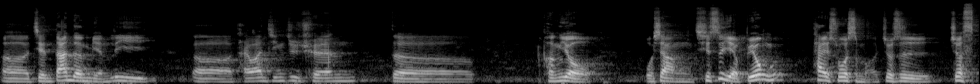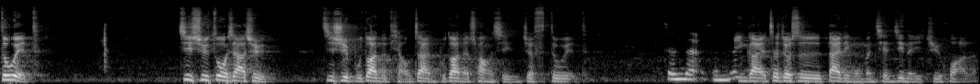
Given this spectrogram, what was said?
呃，简单的勉励。呃，台湾京剧圈的朋友，我想其实也不用太说什么，就是 just do it，继续做下去，继续不断的挑战，不断的创新，just do it。真的，真的，应该这就是带领我们前进的一句话了。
